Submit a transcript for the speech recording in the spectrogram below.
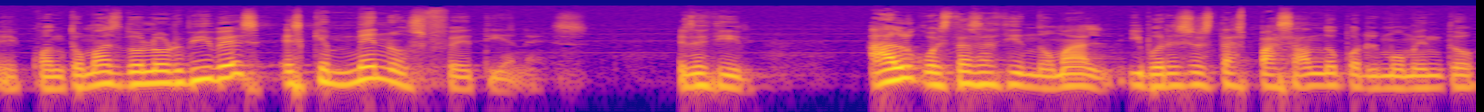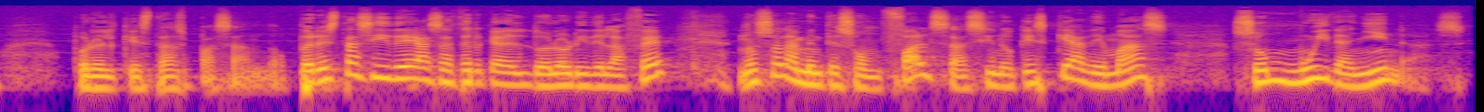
eh, cuanto más dolor vives, es que menos fe tienes. Es decir, algo estás haciendo mal y por eso estás pasando por el momento por el que estás pasando. Pero estas ideas acerca del dolor y de la fe no solamente son falsas, sino que es que además son muy dañinas.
